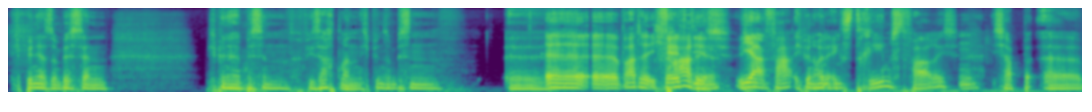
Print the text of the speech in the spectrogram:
ich bin ja so ein bisschen, ich bin ja ein bisschen, wie sagt man, ich bin so ein bisschen äh, Äh, äh, warte, ich helfe dir. Ich, ja. bin fahr, ich bin heute Mhm. extremst fahrig. Mhm. Ich habe, äh,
